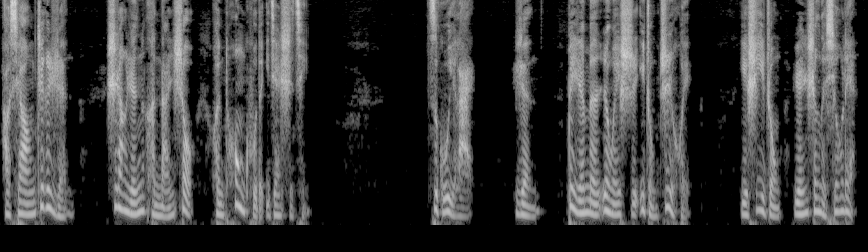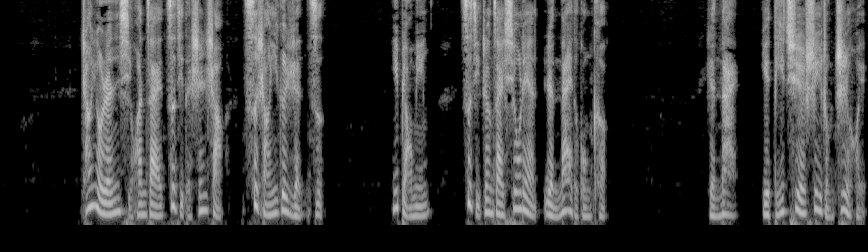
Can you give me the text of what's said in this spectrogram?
好像这个“忍”是让人很难受、很痛苦的一件事情。自古以来，“忍”被人们认为是一种智慧，也是一种人生的修炼。常有人喜欢在自己的身上刺上一个“忍”字，以表明自己正在修炼忍耐的功课。忍耐也的确是一种智慧，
